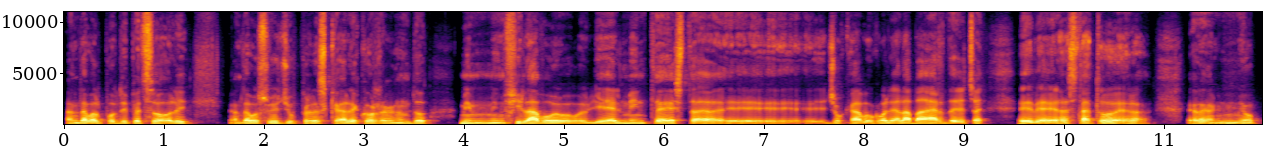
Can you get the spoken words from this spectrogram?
andavo al Po di Pezzoli, andavo su e giù per le scale correndo, mi, mi infilavo gli elmi in testa e, e giocavo con le alabarde, cioè, era stato era, era il mio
